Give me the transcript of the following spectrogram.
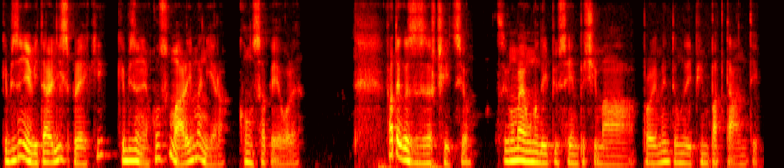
che bisogna evitare gli sprechi, che bisogna consumare in maniera consapevole. Fate questo esercizio, secondo me è uno dei più semplici ma probabilmente uno dei più impattanti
